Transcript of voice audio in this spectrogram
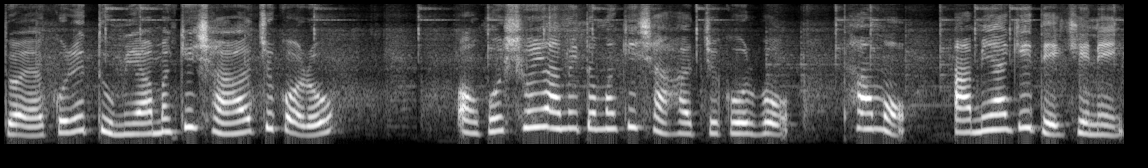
দয়া করে তুমি আমাকে সাহায্য করো। অবশ্যই আমি তোমাকে সাহায্য করব। থামো, আমি আগে দেখে নেই।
